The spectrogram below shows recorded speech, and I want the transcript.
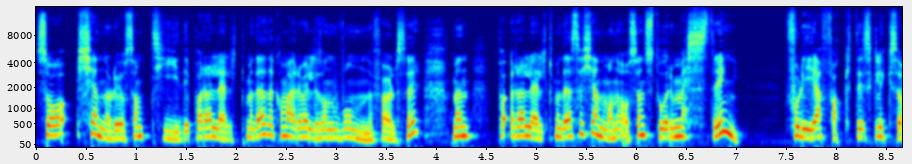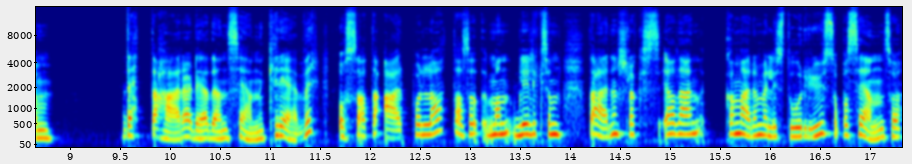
så kjenner du jo samtidig parallelt med det, det kan være veldig sånn vonde følelser, men parallelt med det så kjenner man jo også en stor mestring. Fordi jeg faktisk liksom dette her er det den scenen krever. Også at det er på lat. Altså, man blir liksom Det er en slags Ja, det en, kan være en veldig stor rus, og på scenen så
